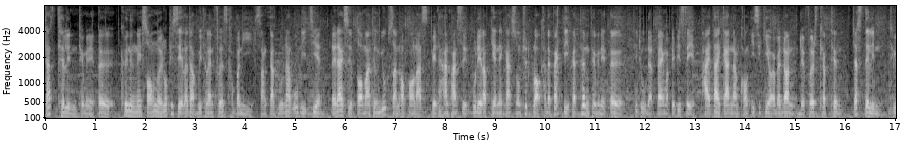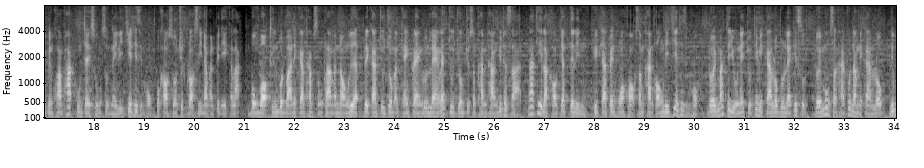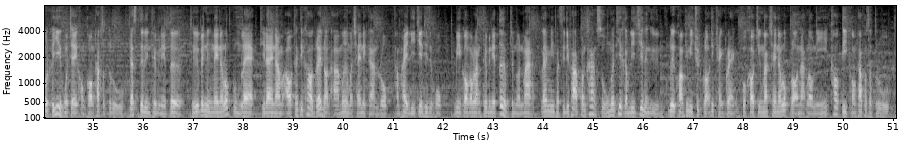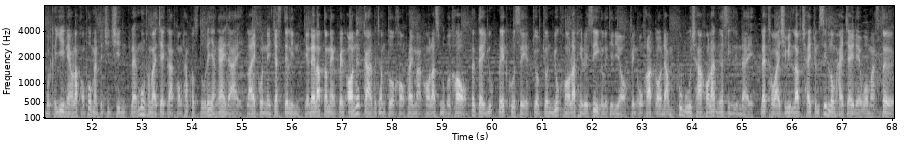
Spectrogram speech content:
Just t e l i n Terminator คือหนึ่งใน 2 หน่วยรบพิเศษระดับ v i t a l a n First Company สังกัด Luna Wolf Legion และได้สืบต่อมาถึงยุค Son of Horus เป็นทหารผ่านศึกผู้ได้รับเกียรติในการสวมชุดเกราะ Cataphractii Pattern Terminator ที่ถูกดัดแปลงมาเป็นพิเศษ ภายใต้การนำของ Ezekiel Abaddon The First Captain Just t e l i n ถือเป็นความภาคภูมิใจสูงสุดใน Legion ที่ 16 พวกเขาสวมชุดเกราะสีดำอันเป็นเอกลักษณ์ บ่งบอกถึงบทบาทในการทำสงครามอันนองเลือด ด้วยการจู่โจมอันแข็งแกร่งรุนแรงและจู่โจมจุดสำคัญทางยุทธศาสตร์ หน้าที่หลักของจัสเตลินคือการเป็นหัวหอกสำคัญของ Legion ที่16โดยมักจะอยู่ในจุดที่มีการรบรุนแรงที่สุด โดยมุ่งสังหารผู้นำในการรบ หรือบทขยี้หัวใจของกองทัพศัตรูจัสเตลินเทอร์มินเตอร์ถือเป็นหนึ่งในนักรบกลุ่มแรกที่ได้นำเอา Tactical Dreadnought Armor มาใช้ในการรบทำให้ Legion ที่ 16 มีกองกำลังเทอร์มินเตอร์จำนวนมาก และมีประสิทธิภาพค่อนข้างสูงเมื่อเทียบกับ Legion อื่นๆ ด้วยความที่มีชุดเกราะที่แข็งแกร่ง พวกเขาจึงมักใช้นักรบเกราะหนักเหล่านี้เข้าตีกองทัพของศัตรู บทขยี้แนวรับของพวกมันเป็นชิ้นๆ และมุ่งทำลายใจกลางกองทัพของศัตรูได้อย่างง่ายดาย หลายคนในจัสเตลินยังได้รับตำแหน่งเป็นออเนอร์การประจำตัวของไพรมาร์ฮอรัสลูเบอร์เคิลตั้งแต่ยุคเรดครูเสดจวบจนยุคฮอรัสเฮเรซี่กันเลยทีเดียว เป็นองครักษ์ก่อดำผู้บูชาฮอรัสเหนือสิ่งอื่นใด และถวายชีวิตรับใช้จนสิ้นลมหายใจแด่วอร์มาสเตอร์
